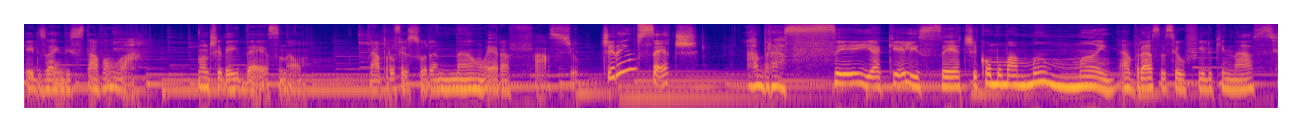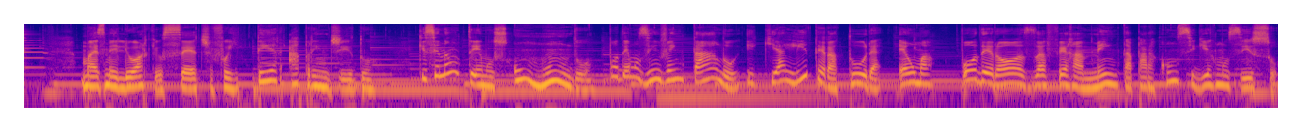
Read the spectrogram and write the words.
eles ainda estavam lá. Não tirei ideias, não. A professora não era fácil. Tirei um sete. Abracei aquele sete como uma mamãe abraça seu filho que nasce. Mas melhor que o sete foi ter aprendido que se não temos um mundo, podemos inventá-lo e que a literatura é uma poderosa ferramenta para conseguirmos isso.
